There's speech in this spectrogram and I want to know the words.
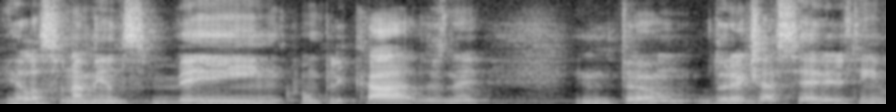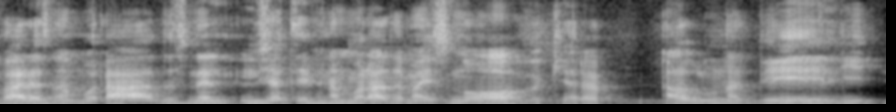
relacionamentos bem complicados, né? Então, durante a série, ele tem várias namoradas, né? Ele já teve namorada mais nova, que era aluna dele.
